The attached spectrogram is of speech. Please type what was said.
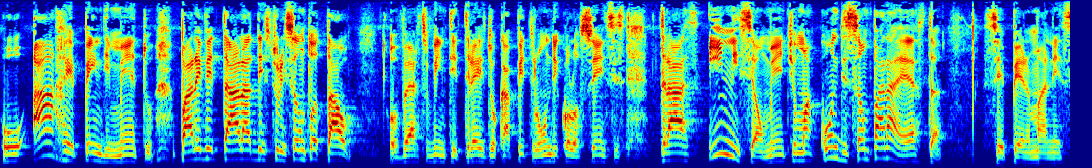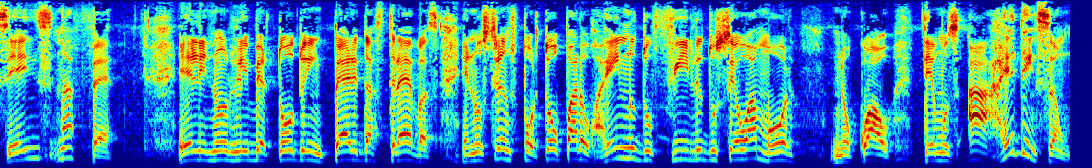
o arrependimento para evitar a destruição total. O verso 23 do capítulo 1 de Colossenses traz inicialmente uma condição para esta: se permaneceis na fé ele nos libertou do império das trevas e nos transportou para o reino do Filho do seu amor, no qual temos a redenção,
